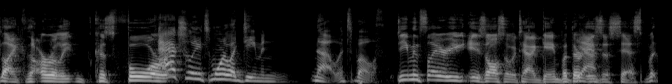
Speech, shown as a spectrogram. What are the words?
Like the early, because four actually it's more like demon no it's both Demon Slayer is also a tag game, but there is Yeah. assist. But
